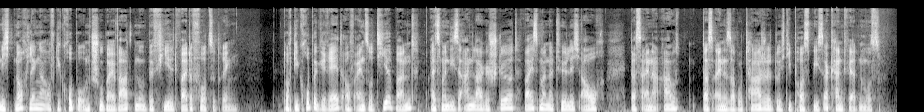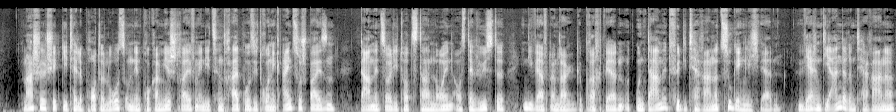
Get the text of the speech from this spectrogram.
nicht noch länger auf die Gruppe um Chubai warten und befiehlt, weiter vorzudringen. Doch die Gruppe gerät auf ein Sortierband. Als man diese Anlage stört, weiß man natürlich auch, dass eine, dass eine Sabotage durch die Postbis erkannt werden muss. Marshall schickt die Teleporter los, um den Programmierstreifen in die Zentralpositronik einzuspeisen. Damit soll die Totstar 9 aus der Wüste in die Werftanlage gebracht werden und damit für die Terraner zugänglich werden während die anderen Terraner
